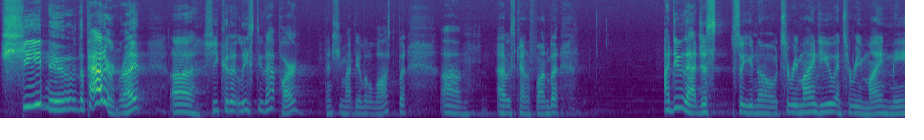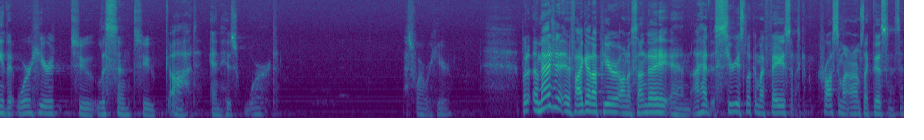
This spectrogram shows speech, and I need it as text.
she knew the pattern, right? Uh, she could at least do that part. Then she might be a little lost, but um, that was kind of fun. But I do that just so you know, to remind you and to remind me that we're here to listen to God and His Word. That's why we're here. But imagine if I got up here on a Sunday and I had this serious look on my face and I was crossing my arms like this and I said,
